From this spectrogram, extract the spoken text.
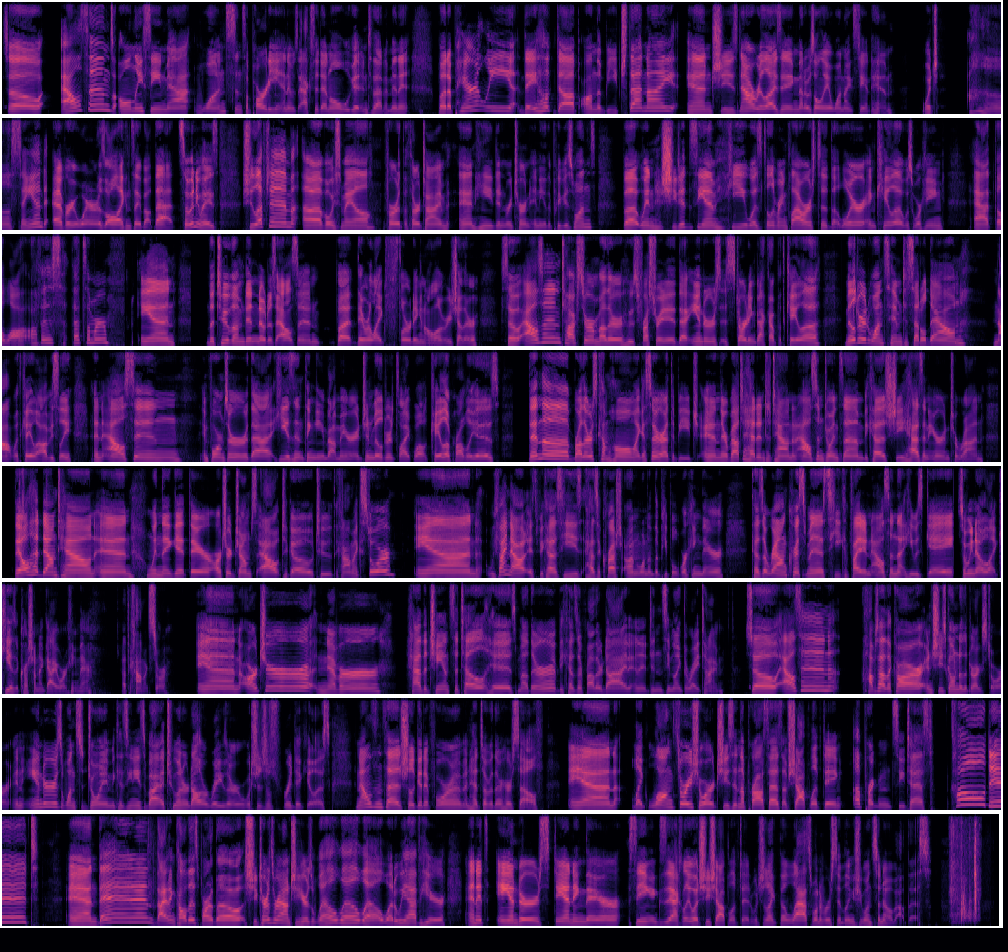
So Allison's only seen Matt once since a party and it was accidental. We'll get into that in a minute. But apparently they hooked up on the beach that night and she's now realizing that it was only a one night stand to him, which uh, sand everywhere is all I can say about that. So, anyways, she left him a voicemail for the third time and he didn't return any of the previous ones. But when she did see him, he was delivering flowers to the lawyer, and Kayla was working at the law office that summer. And the two of them didn't notice Allison, but they were like flirting and all over each other. So Allison talks to her mother, who's frustrated that Anders is starting back up with Kayla. Mildred wants him to settle down, not with Kayla, obviously. And Allison informs her that he isn't thinking about marriage. And Mildred's like, well, Kayla probably is. Then the brothers come home. I guess they're at the beach and they're about to head into town. And Allison joins them because she has an errand to run. They all head downtown. And when they get there, Archer jumps out to go to the comic store. And we find out it's because he has a crush on one of the people working there. Because around Christmas, he confided in Allison that he was gay. So we know like he has a crush on a guy working there at the comic store. And Archer never had the chance to tell his mother because their father died and it didn't seem like the right time. So Allison hops out of the car and she's going to the drugstore. And Anders wants to join because he needs to buy a $200 razor, which is just ridiculous. And Allison says she'll get it for him and heads over there herself. And, like, long story short, she's in the process of shoplifting a pregnancy test. Called it. And then I didn't call this part though. She turns around, she hears, Well, well, well, what do we have here? And it's Anders standing there seeing exactly what she shoplifted, which is like the last one of her siblings she wants to know about this.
